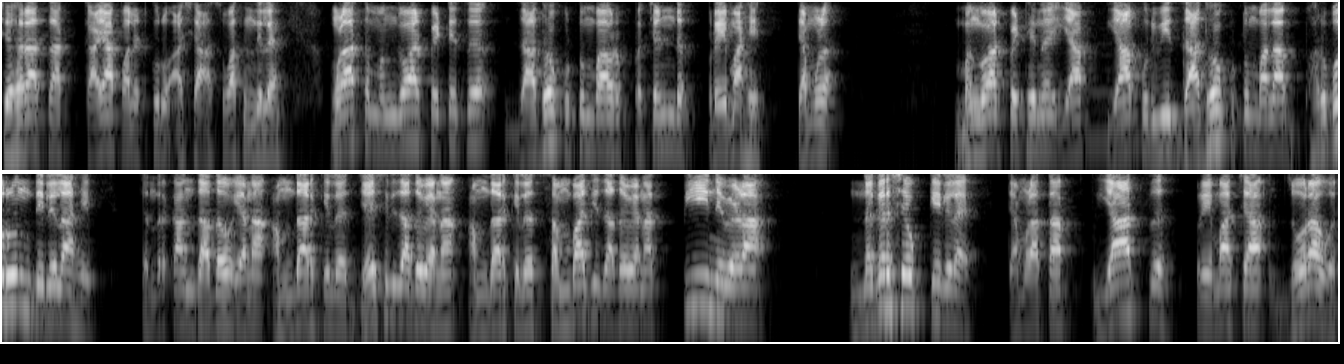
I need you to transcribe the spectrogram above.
शहराचा कायापालट करू अशा आश्वासन दिलं आहे मुळात मंगळवार पेठेचं जाधव कुटुंबावर प्रचंड प्रेम आहे. त्यामुळं मंगळवार पेठेनं या यापूर्वी जाधव कुटुंबाला भरभरून दिलेलं आहे. चंद्रकांत जाधव यांना आमदार केलं जयश्री जाधव यांना आमदार केलं संभाजी जाधव यांना तीन वेळा नगरसेवक केलेला आहे. त्यामुळं आता याच प्रेमाच्या जोरावर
